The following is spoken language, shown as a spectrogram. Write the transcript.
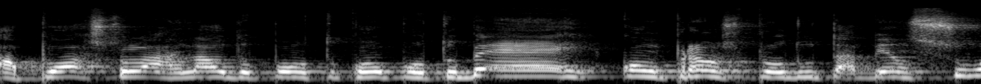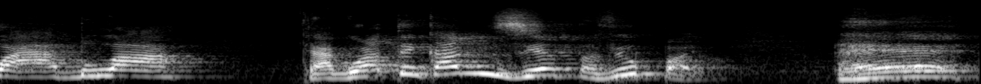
apóstoloarnaldo.com.br, comprar uns produtos abençoados lá. Que agora tem camiseta, viu, pai? É,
